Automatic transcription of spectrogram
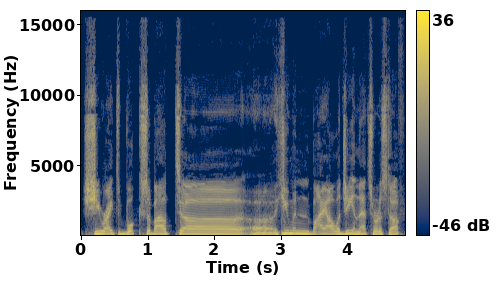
She writes books about uh, uh, human biology and that sort of stuff.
